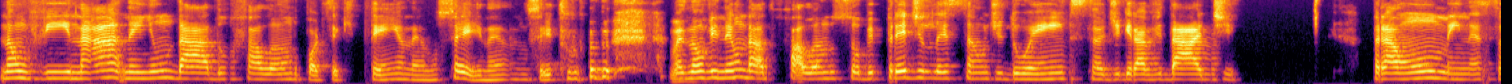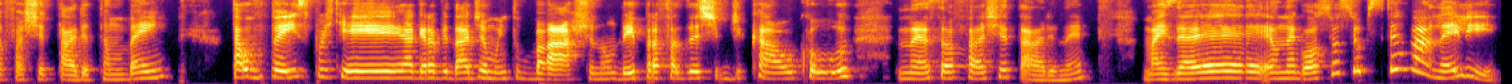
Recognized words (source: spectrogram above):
Não vi na, nenhum dado falando, pode ser que tenha, né? Não sei, né? Não sei tudo, mas não vi nenhum dado falando sobre predileção de doença, de gravidade para homem nessa faixa etária também. Talvez porque a gravidade é muito baixa, não dê para fazer esse tipo de cálculo nessa faixa etária, né? Mas é, é um negócio a se observar, né, Eli?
